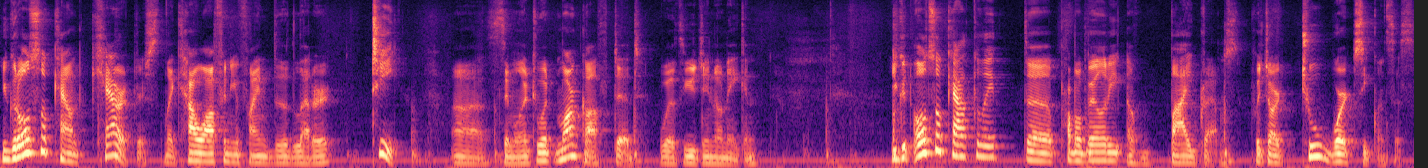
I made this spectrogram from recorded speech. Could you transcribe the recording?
You could also count characters, like how often you find the letter T uh, similar to what Markov did with Eugene Onegin. You could also calculate the probability of bigrams, which are two word sequences,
